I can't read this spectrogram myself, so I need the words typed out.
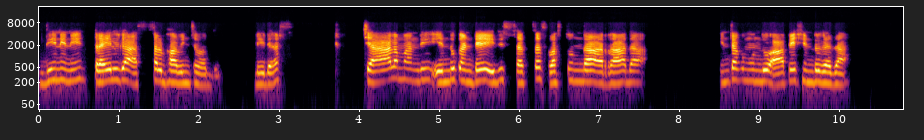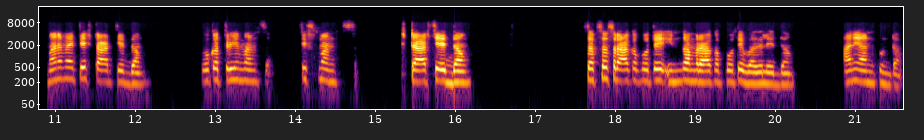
దీనిని ట్రయల్గా అస్సలు భావించవద్దు. లీడర్స్ చాలా మంది ఎందుకంటే ఇది సక్సెస్ వస్తుందా రాదా? ఇంతకు ముందు ఆపేసిండ్రు కదా. మనమైతే స్టార్ట్ చేద్దాం. ఒక three months six months start చేద్దాం. సక్సెస్ రాకపోతే ఇన్కమ్ రాకపోతే వదిలేద్దాం అని అనుకుంటాం.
